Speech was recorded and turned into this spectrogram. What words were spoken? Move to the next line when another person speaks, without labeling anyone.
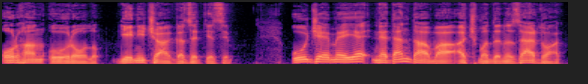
Orhan Uğuroğlu, Yeni Çağ Gazetesi. UCM'ye neden dava açmadınız Erdoğan?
